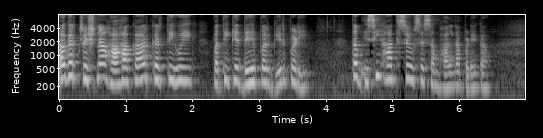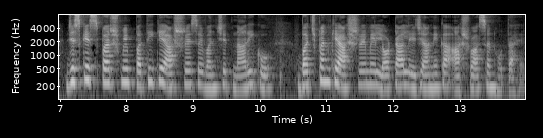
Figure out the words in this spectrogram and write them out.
अगर कृष्णा हाहाकार करती हुई पति के देह पर गिर पड़ी, तब इसी हाथ से उसे संभालना पड़ेगा। जिसके स्पर्श में पति के आश्रय से वंचित नारी को बचपन के आश्रय में लौटा ले जाने का आश्वासन होता है।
